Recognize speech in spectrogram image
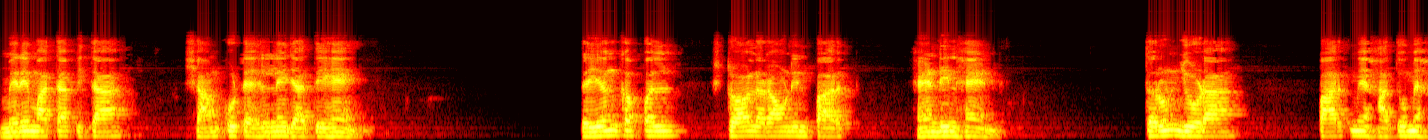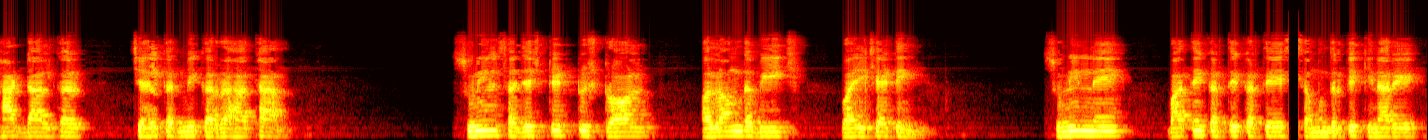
मेरे माता पिता शाम को टहलने जाते हैं। The young couple stroll around in park hand in hand तरुण जोड़ा पार्क में हाथों में हाथ डालकर चहलकदमी कर रहा था। Sunil suggested to stroll along the beach while chatting Sunil ने बातें करते करते समुद्र के किनारे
